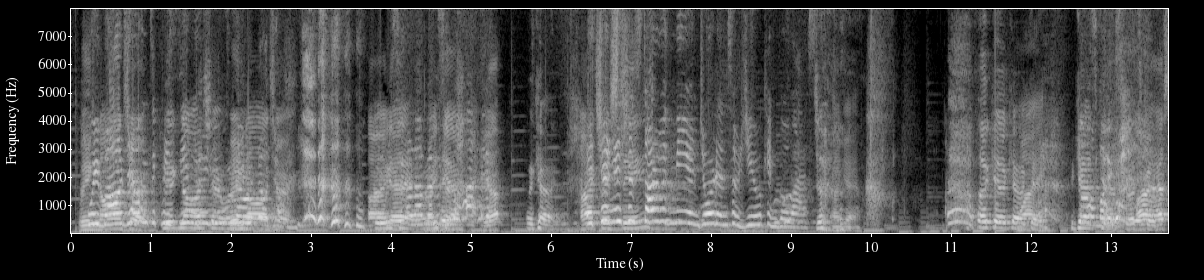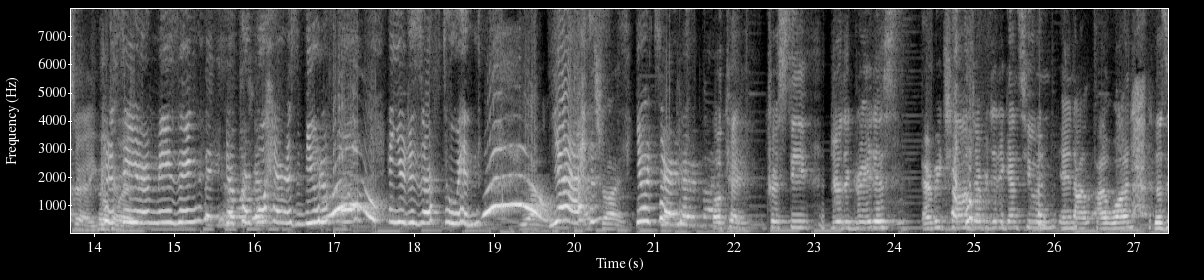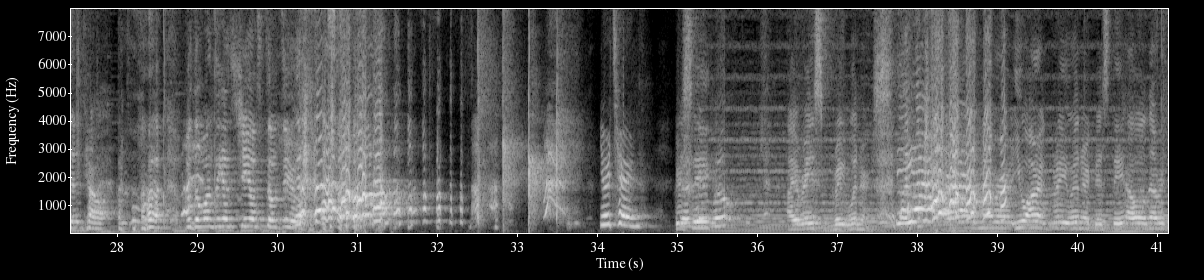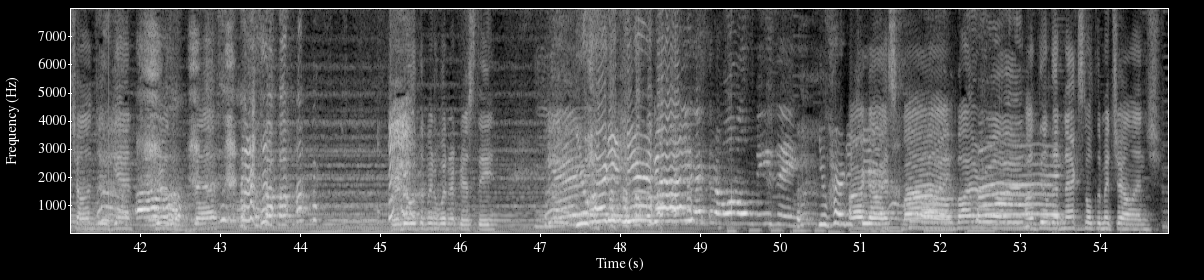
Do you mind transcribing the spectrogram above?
We bow down her. to Christie. We acknowledge her. We We acknowledge her. Alright, we guys. say? What What do we say? say? Yeah. Okay. Alright, It should, it should start with me and Jordan so Gio can go last. Okay. Okay, okay, Why? okay. Okay, Oh my go. Let's. Alright, Let's. Esther, you go for Christie, it. you're amazing. Thank you so Your much, purple Esther. hair is beautiful. And you deserve to win. Yeah. Yes. That's right. Your turn. Everybody. Okay, Christie, you're the greatest. Every challenge I ever did against you and, and I, I won doesn't count. but the ones against Gio still do. Your turn. Christie, I raise great winners. Yeah. I will never, you are a great winner, Christie. I will never challenge you again. You're the oh. best. You're the ultimate winner, Christie. Yes. You heard it here, guys. You guys. guys are all amazing. You heard it Alright, here. guys, bye. bye, everyone. Until the next ultimate challenge.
